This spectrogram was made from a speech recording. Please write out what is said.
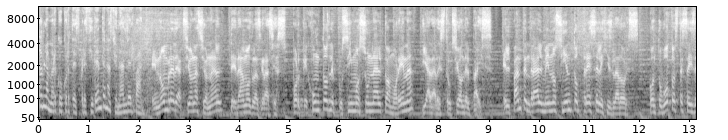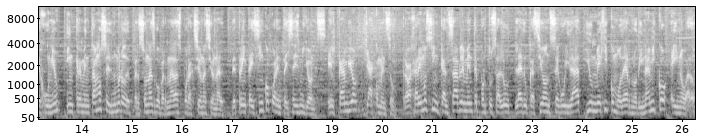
Habla Marco Cortés, presidente nacional del PAN. En nombre de Acción Nacional, te damos las gracias, porque juntos le pusimos un alto a Morena y a la destrucción del país. El PAN tendrá al menos 113 legisladores. Con tu voto este 6 de junio, incrementamos el número de personas gobernadas por Acción Nacional de 35 a 46 millones. El cambio ya comenzó. Trabajaremos incansablemente por tu salud, la educación, seguridad y un México moderno, dinámico e innovador.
